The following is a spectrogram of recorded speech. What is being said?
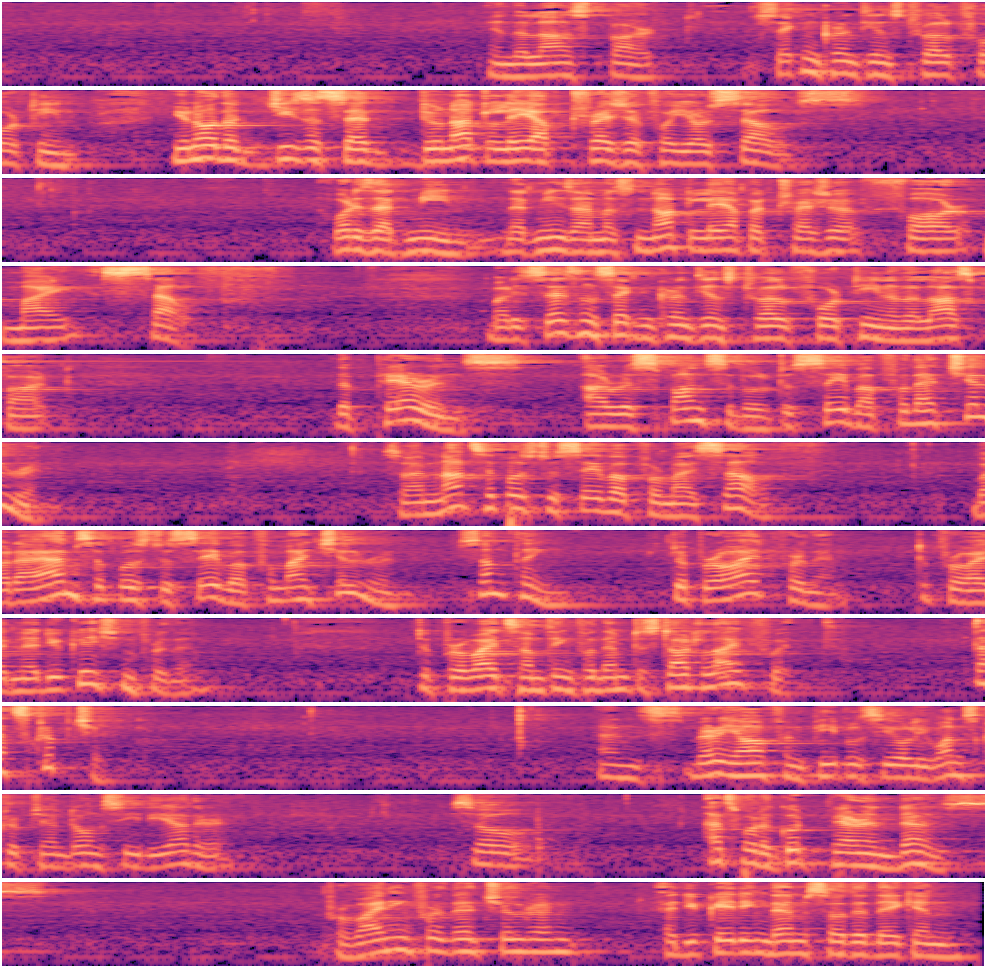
in the last part, 2 Corinthians 12, 14. You know that Jesus said, Do not lay up treasure for yourselves what does that mean? That means I must not lay up a treasure for myself. But it says in 2 Corinthians 12:14 in the last part, the parents are responsible to save up for their children. So I'm not supposed to save up for myself, but I am supposed to save up for my children, something to provide for them, to provide an education for them, to provide something for them to start life with. That's scripture. And very often people see only one scripture and don't see the other. So that's what a good parent does. Providing for their children, educating them so that they can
